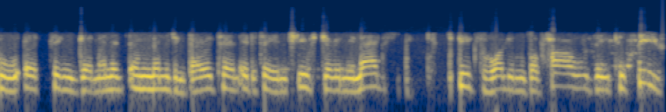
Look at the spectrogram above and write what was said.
to acting uh, managing director and editor in chief Jeremy Maggs speaks volumes of how they perceive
